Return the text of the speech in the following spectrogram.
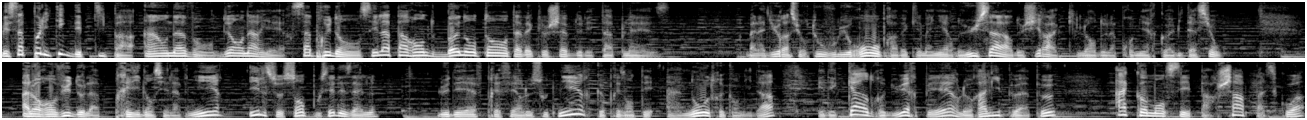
Mais sa politique des petits pas, un en avant, deux en arrière, sa prudence et l'apparente bonne entente avec le chef de l'État plaisent. Balladur a surtout voulu rompre avec les manières de hussard de Chirac lors de la première cohabitation. Alors en vue de la présidentielle à venir, il se sent pousser des ailes. L'UDF préfère le soutenir que présenter un autre candidat et des cadres du RPR le rallient peu à peu, à commencer par Charles Pasqua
